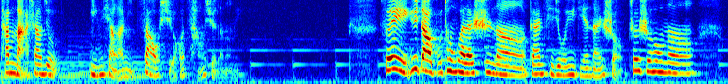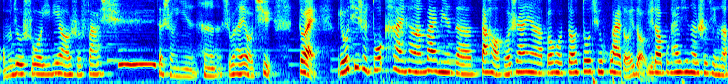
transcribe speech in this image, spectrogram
它马上就影响了你造血和藏血的能力。所以遇到不痛快的事呢，肝气就会郁结难受。这时候呢，我们就说一定要是发虚。的声音，哼，是不是很有趣？对，尤其是多看一看外面的大好河山呀，包括多多去户外走一走。遇到不开心的事情呢，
